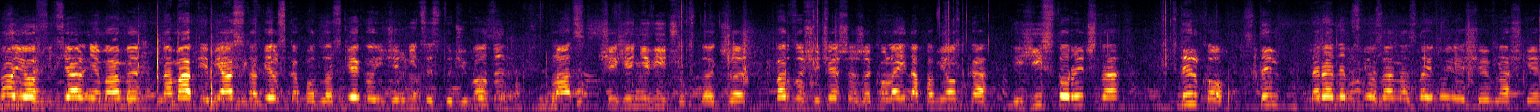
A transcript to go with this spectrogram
No i oficjalnie mamy na mapie miasta Bielska Podlaskiego i dzielnicy Studziwody plac Siechieniewiczów. Także bardzo się cieszę, że kolejna pamiątka historyczna tylko z tym terenem związana znajduje się właśnie,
